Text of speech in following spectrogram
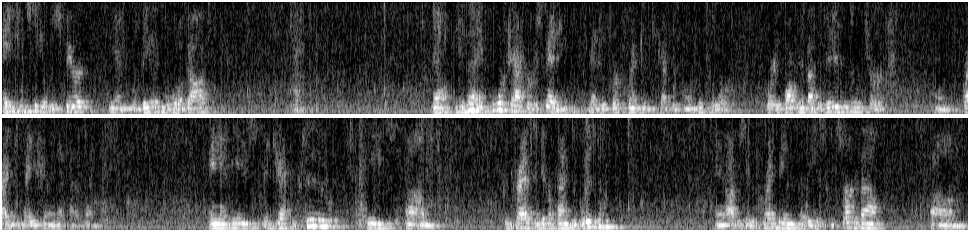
agency of the Spirit in revealing the will of God. Now, you think four chapter setting, that is 1 Corinthians chapters 1 to 4, where he's talking about divisions in the church and fragmentation and that kind of thing. And he's, in chapter two, he's, um, contrasting different kinds of wisdom. And obviously the Corinthians that he is concerned about, um,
